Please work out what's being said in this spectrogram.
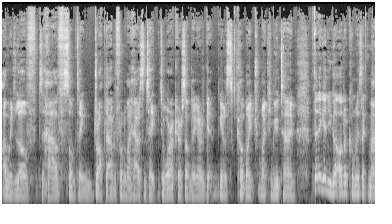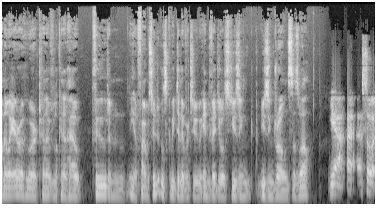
I would love to have something drop down in front of my house and take me to work or something, or get you know cut my my commute time. But then again, you got other companies like Manna Aero who are kind of looking at how food and you know pharmaceuticals can be delivered to individuals using using drones as well. Yeah, so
